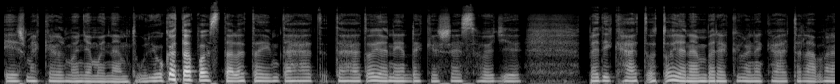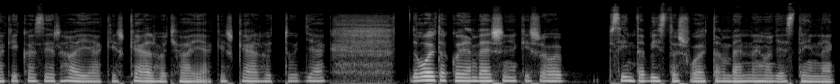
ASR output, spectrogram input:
és meg kell, hogy mondjam, hogy nem túl jók a tapasztalataim, tehát, tehát olyan érdekes ez, hogy pedig hát ott olyan emberek ülnek általában, akik azért hallják, és kell, hogy hallják, és kell, hogy tudják. De voltak olyan versenyek is, ahol szinte biztos voltam benne, hogy ez tényleg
